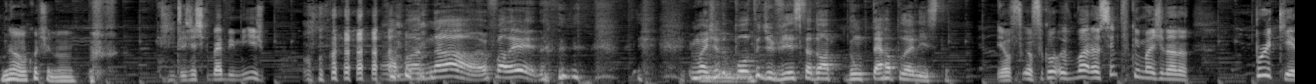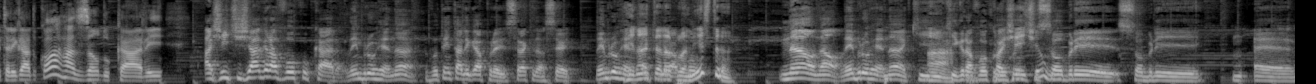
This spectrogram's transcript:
Não, continua. Tem gente que bebe mijo. Ah, mano, não, eu falei. Imagina Hum. o ponto de vista de, uma- de um terraplanista. Eu, eu fico. Mano, eu sempre fico imaginando. Por quê, tá ligado? Qual a razão do cara? E A gente já gravou com o cara. Lembra o Renan? Eu vou tentar ligar pra ele. Será que dá certo? Lembra o Renan? Renan é gravou- terraplanista? Não, não. Lembra o Renan que, Ah, que gravou com a gente sobre, sobre é,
